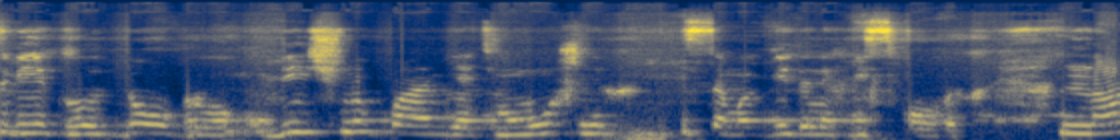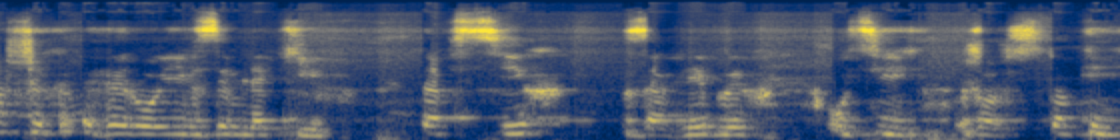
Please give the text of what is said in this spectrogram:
світлу, добру, вічну пам'ять мужніх і самовідданих військових, наших героїв-земляків та всіх загиблих у цій жорстокій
